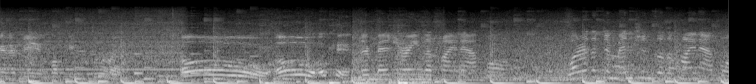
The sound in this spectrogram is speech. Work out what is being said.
gonna be looking through it. Oh, oh, okay. They're measuring the pineapple. What are the dimensions of the pineapple?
